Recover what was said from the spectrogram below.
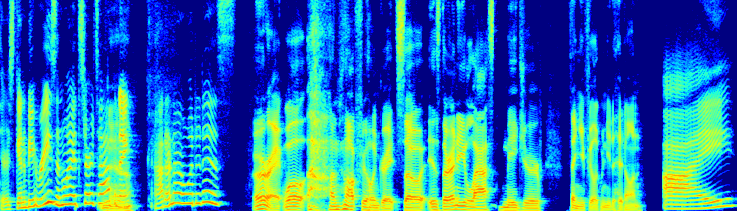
there's going to be a reason why it starts happening. I don't know what it is. All right. Well, I'm not feeling great. So, is there any last major thing you feel like we need to hit on? I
